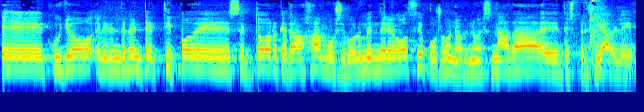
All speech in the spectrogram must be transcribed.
eh, cuyo evidentemente tipo de sector que trabajamos y volumen de negocio, pues bueno, no es nada eh, despreciable.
